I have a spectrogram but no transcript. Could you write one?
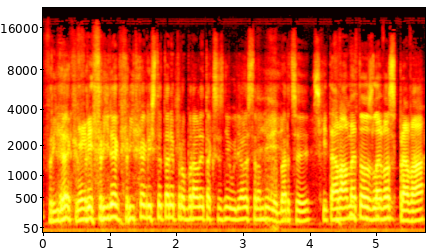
Frídek, Někdy... Frídek, Frídka, když jste tady probrali, tak si z něj udělali srandu v Liberci. Schytáváme to zleva zprava,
